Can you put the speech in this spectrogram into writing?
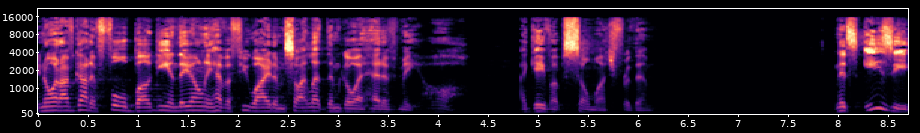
You know what? I've got a full buggy and they only have a few items, so I let them go ahead of me. Oh, I gave up so much for them. And it's easy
